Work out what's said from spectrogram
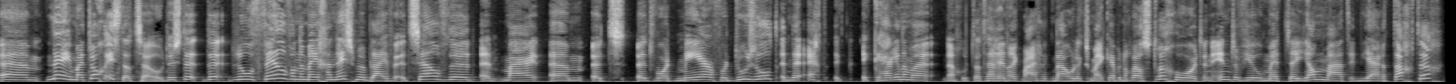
Um, nee, maar toch is dat zo. Dus de, de, de, veel van de mechanismen blijven hetzelfde. Eh, maar um, het, het wordt meer verdoezeld. En de echt, ik, ik, herinner me, nou goed, dat herinner ik me eigenlijk nauwelijks. Maar ik heb het nog wel eens teruggehoord. Een interview met uh, Jan Maat in de jaren tachtig.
